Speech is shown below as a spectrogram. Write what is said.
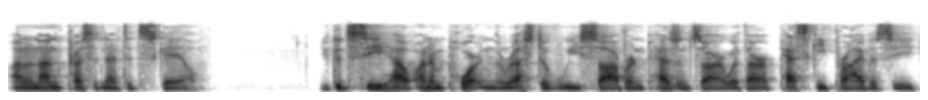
on an unprecedented scale. You could see how unimportant the rest of we sovereign peasants are with our pesky privacy,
